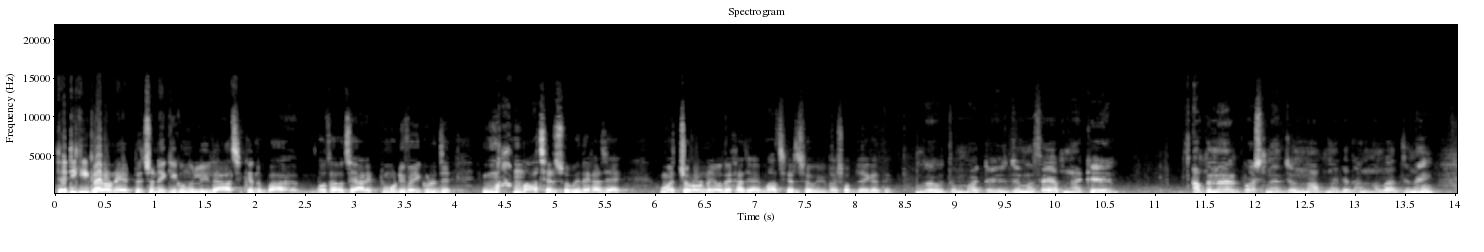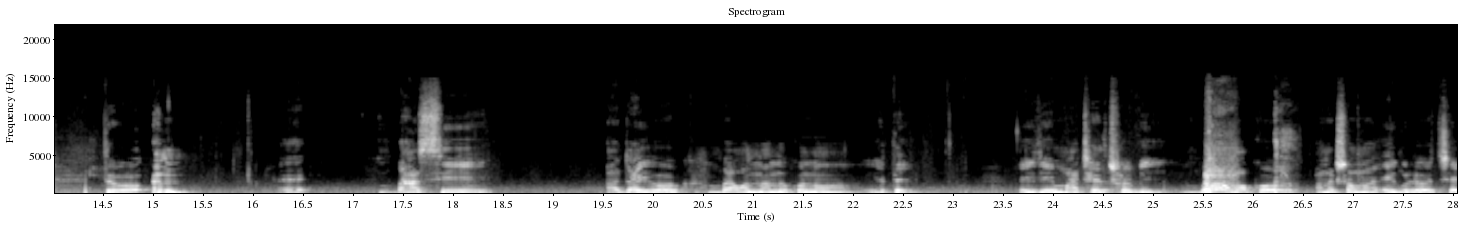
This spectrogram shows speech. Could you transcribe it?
তো এটি কী কারণে? এর পেছনে কি কোনো লীলা আছে কেন? বা কোথাও আছে? আর একটু মডিফাই করে যে মাছের ছবি দেখা যায় তোমার চরণেও দেখা যায় মাছের ছবি বা সব জায়গাতে। গৌতম আপনাকে, আপনার প্রশ্নের জন্য আপনাকে ধন্যবাদ জানাই। তো বাঁশি যাই হোক, বা অন্যান্য কোনো ইয়েতে, এই যে মাছের ছবি বা মকর অনেক সময় এগুলো হচ্ছে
